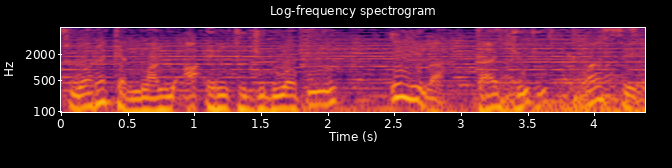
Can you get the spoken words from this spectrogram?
disuarakan melalui AM 720, inilah Tajuk Rasim.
